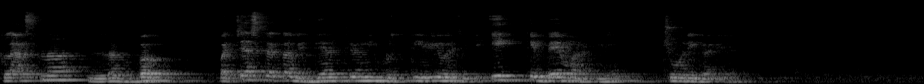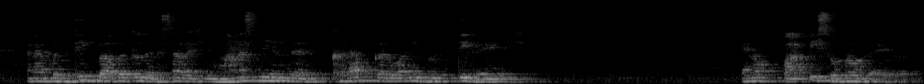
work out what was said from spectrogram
ક્લાસના લગભગ પચાસ ટકા વિદ્યાર્થીઓની વૃત્તિ એવી હોય છે કે એક કે બે માર્કની ચોરી કરી અને આ બધી જ બાબતો દર્શાવે છે કે માણસની અંદર ખરાબ કરવાની વૃત્તિ રહેલી છે. એનો પાપી સ્વભાવ રહેલો છે.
